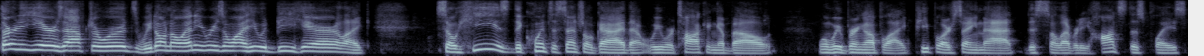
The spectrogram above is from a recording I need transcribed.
30 years afterwards. We don't know any reason why he would be here. Like, so he is the quintessential guy that we were talking about when we bring up like people are saying that this celebrity haunts this place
